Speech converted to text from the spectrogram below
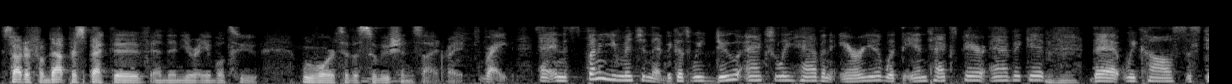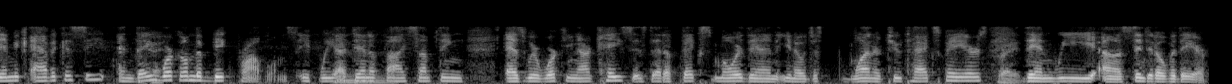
started from that perspective, and then you're able to move over to the solution side, right? Right. And, it's funny you mentioned that because we do actually have an area within Taxpayer Advocate that we call systemic advocacy, and they Mm-hmm. Okay. work on the big problems. If we Mm. identify something as we're working our cases that affects more than, you know, just one or two taxpayers, Right. then we uh, send it over there,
